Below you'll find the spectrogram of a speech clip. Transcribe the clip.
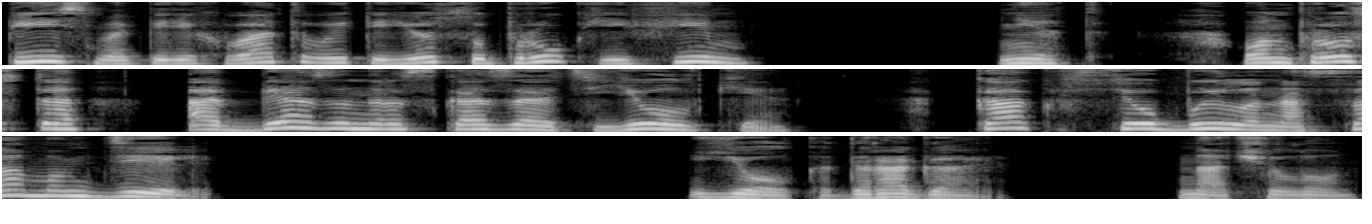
письма перехватывает ее супруг Ефим. Нет, он просто обязан рассказать елке, как все было на самом деле. «Елка, дорогая», — начал он,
